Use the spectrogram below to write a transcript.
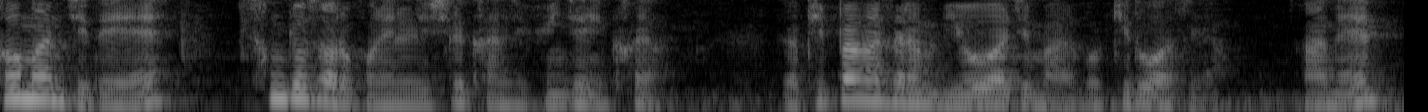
험한 지대에 선교사로 보내실 가능성이 굉장히 커요. 그러니까 핍박한 사람 미워하지 말고 기도하세요. 아멘.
